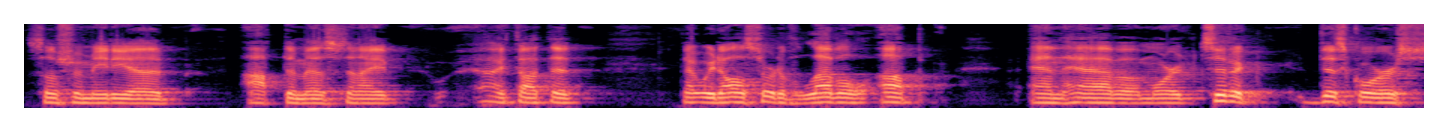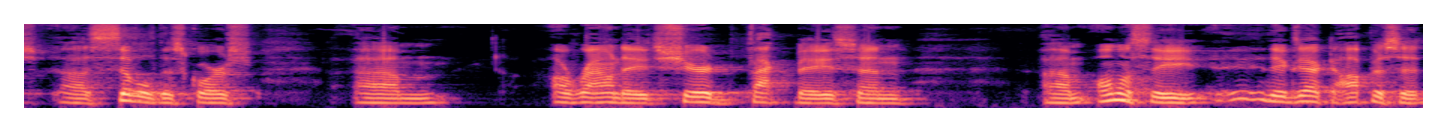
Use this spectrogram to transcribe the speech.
social media optimist, and I I thought that that we'd all sort of level up and have a more civic discourse, uh, civil discourse um, around a shared fact base, and um, almost the the exact opposite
